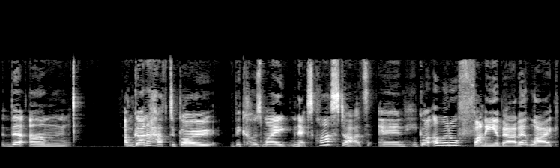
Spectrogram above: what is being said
the um I'm gonna have to go because my next class starts. And he got a little funny about it. Like,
